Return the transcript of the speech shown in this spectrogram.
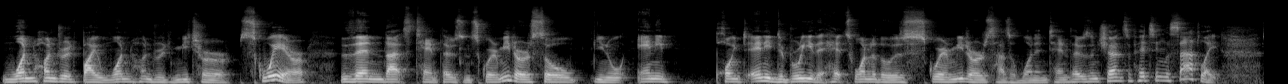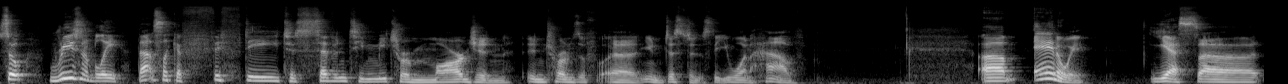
100 by 100 meter square, then that's 10,000 square meters. So, you know, any point, any debris that hits one of those square meters has a 1 in 10,000 chance of hitting the satellite. So reasonably, that's like a 50 to 70 meter margin in terms of uh, you know, distance that you want to have. Um, anyway, yes, uh,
